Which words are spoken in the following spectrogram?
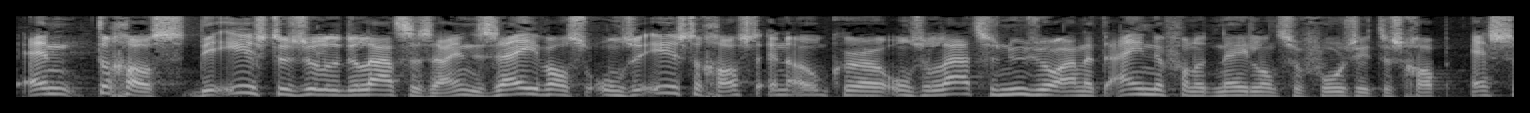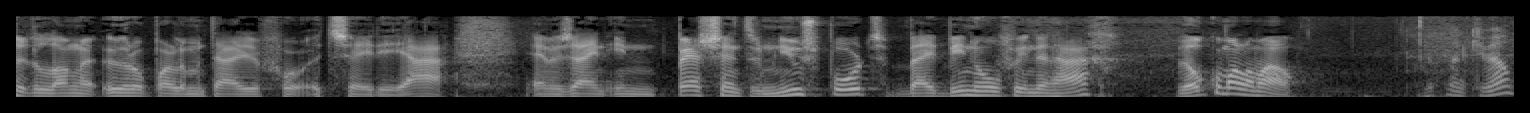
En te gast, de eerste zullen de laatste zijn. Zij was onze eerste gast en ook uh, onze laatste nu zo aan het einde van het Nederlandse voorzitterschap. Esther de Lange, Europarlementariër voor het CDA. En we zijn in perscentrum Nieuwsport bij het Binnenhof in Den Haag. Welkom allemaal. Dankjewel.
